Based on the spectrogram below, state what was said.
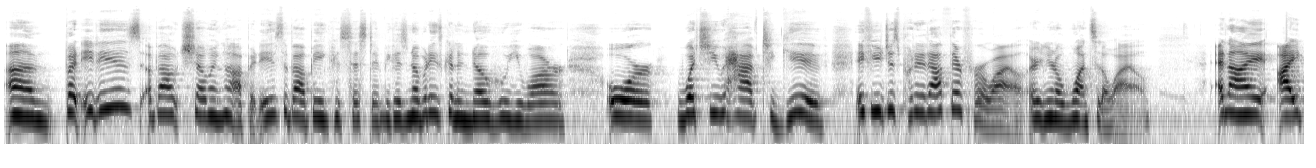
Um, but it is about showing up. It is about being consistent because nobody's going to know who you are or what you have to give if you just put it out there for a while or, you know, once in a while. And I I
